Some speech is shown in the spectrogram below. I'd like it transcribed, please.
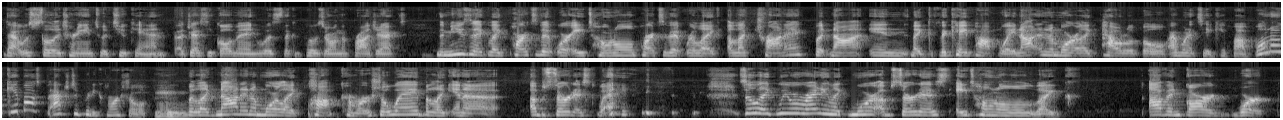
that was slowly turning into a toucan. Uh, jesse goldman was the composer on the project. The music like parts of it were atonal parts of it were like electronic but not in like the k-pop way not in a more like palatable i wouldn't say k-pop well no k-pop's actually pretty commercial Hmm. but like not in a more like pop commercial way but like in a absurdist way. So like we were writing like more absurdist, atonal, like avant-garde work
